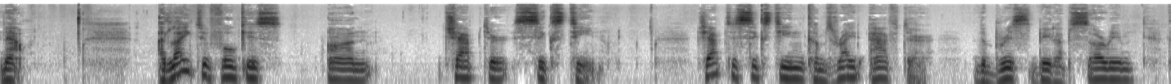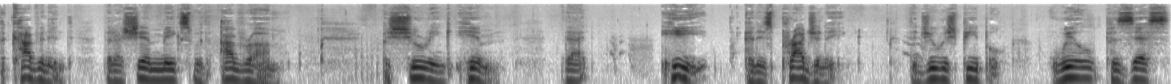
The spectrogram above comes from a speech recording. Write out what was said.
Now, I'd like to focus on chapter 16. Chapter 16 comes right after the bris absarim, the covenant that Hashem makes with Avraham, assuring him that he and his progeny, the Jewish people, will possess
